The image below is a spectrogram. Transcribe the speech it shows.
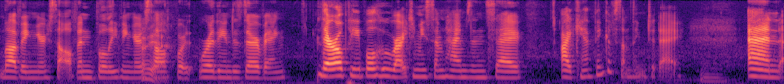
loving yourself and believing oh, yeah. yourself wor- worthy and deserving. There are people who write to me sometimes and say, I can't think of something today. Mm. And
